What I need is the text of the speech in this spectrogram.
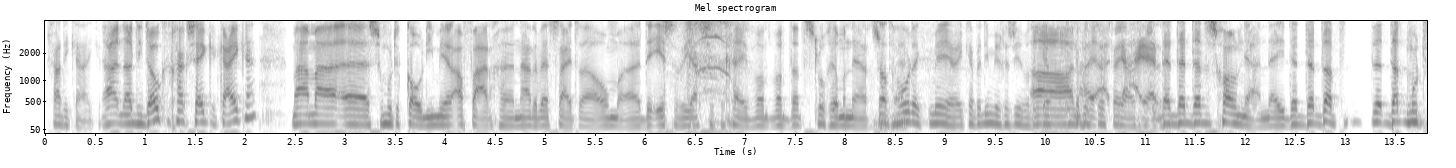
Ga die kijken. Ja, nou, die docu ga ik zeker kijken. Maar, maar eh, ze moeten Ko niet meer afvaardigen na de wedstrijd eh, om eh, de eerste reactie te geven. Want, want dat sloeg helemaal nergens Dat op. hè. hoorde ik meer. Ik heb het niet meer gezien. Want ik heb, Ah, ik heb nou de ja, tv ja, ja, uitgezet. dat, dat, dat is gewoon, ja, nee, dat, dat, dat, dat, dat moet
